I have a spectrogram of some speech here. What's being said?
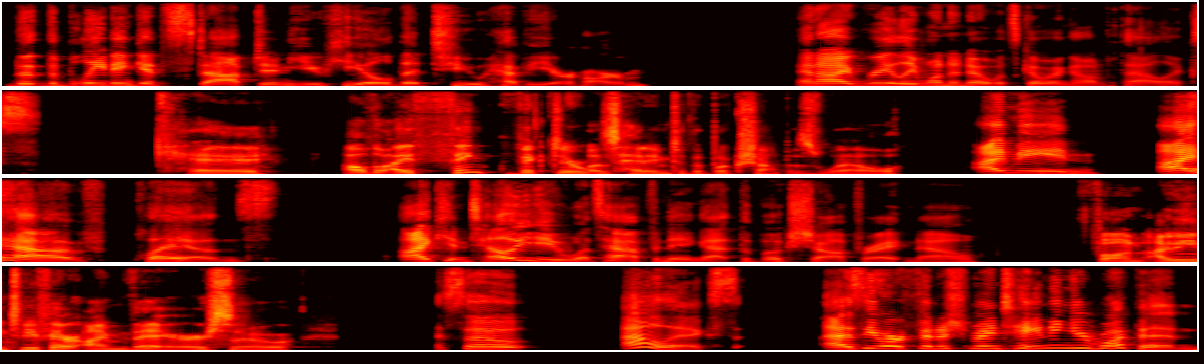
the the bleeding gets stopped and you heal the two heavier harm. And I really want to know what's going on with Alix. Okay. Although I think Victor was heading to the bookshop as well. I mean, I have plans. I can tell you what's happening at the bookshop right now. Fun. I mean, to be fair, I'm there, so So, Alix, as you are finished maintaining your weapon,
